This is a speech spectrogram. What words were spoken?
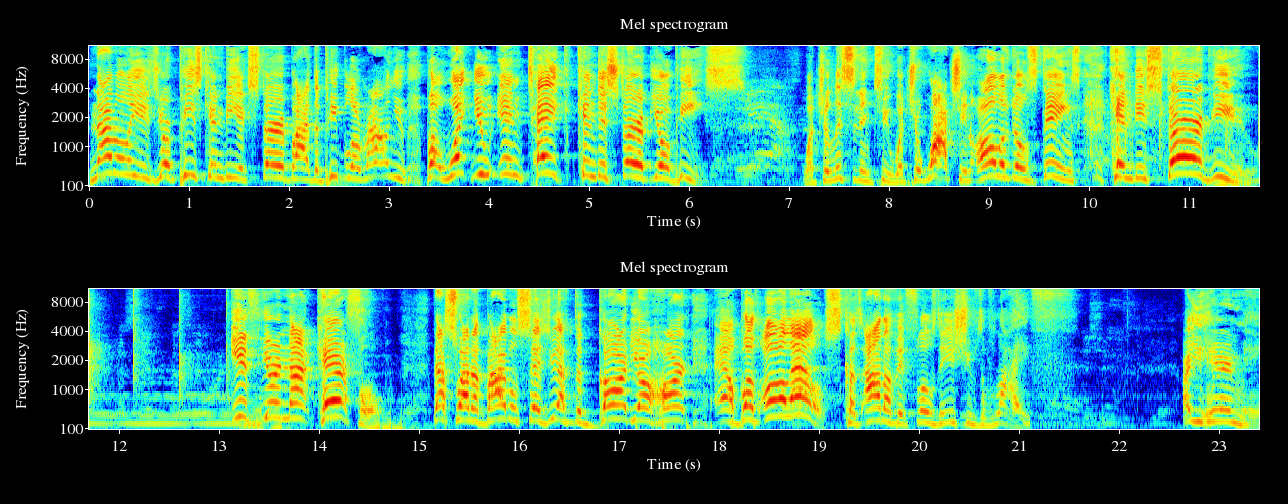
not only is your peace can be disturbed by the people around you, but what you intake can disturb your peace. What you're listening to, what you're watching, all of those things can disturb you if you're not careful. That's why the Bible says you have to guard your heart above all else, because out of it flows the issues of life. Are you hearing me?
